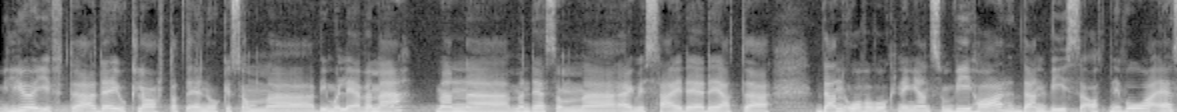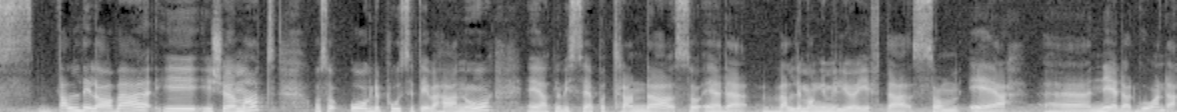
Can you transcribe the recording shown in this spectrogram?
Miljøgifter det er jo klart at det er noe som eh, vi må leve med. Men, eh, men, det som eh, jeg vil si, det er det at eh, den overvåkningen som vi har, den viser at nivået er veldig lave i, i sjømat. Og det positive her nå er at når vi ser på trender, så er det veldig mange miljøgifter som er eh, nedadgående.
